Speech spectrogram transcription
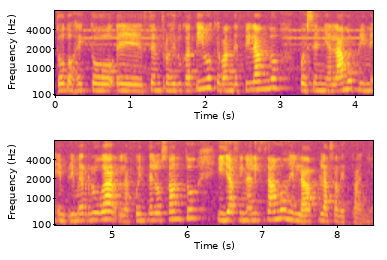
todos estos eh, centros educativos que van desfilando, pues señalamos en primer lugar la Fuente de los Santos y ya finalizamos en la Plaza de España.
